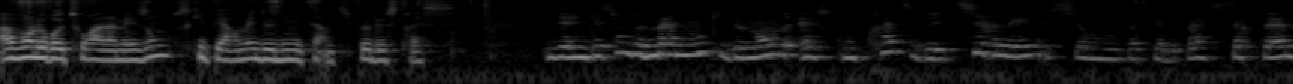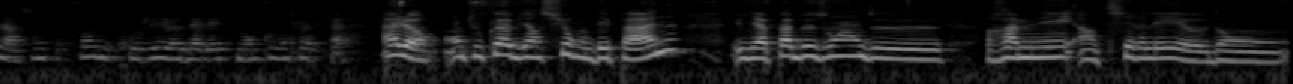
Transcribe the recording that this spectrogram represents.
avant le retour à la maison, ce qui permet de limiter un petit peu le stress. Il y a une question de Manon qui demande est-ce qu'on prête les tirelets si on, parce qu'elle n'est pas certaine à 100% du projet d'allaitement Comment ça se passe? Alors, en tout cas, bien sûr, on dépanne. Il n'y a pas besoin de ramener un tirelet euh, dans,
